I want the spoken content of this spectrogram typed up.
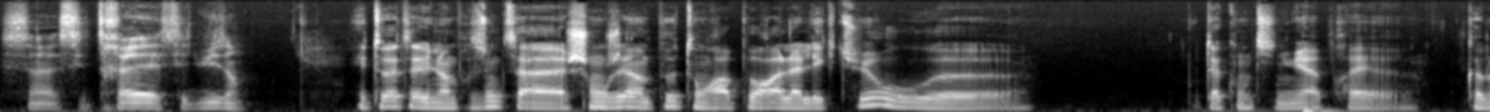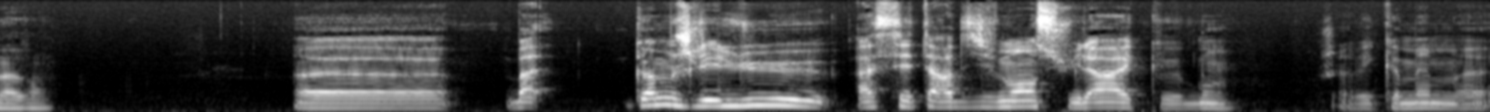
c'est très séduisant. Et toi, tu as eu l'impression que ça a changé un peu ton rapport à la lecture ou, euh, tu as continué après euh, comme avant? Euh, bah, Comme je l'ai lu assez tardivement, celui-là, et que bon, j'avais quand même,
